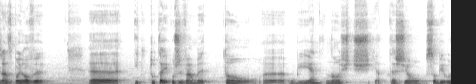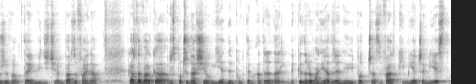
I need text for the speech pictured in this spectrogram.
transbojowy e, i tutaj używamy tą e, umiejętność. Ja też ją sobie używam, tak jak widzicie, bardzo fajna. Każda walka rozpoczyna się jednym punktem adrenaliny. Generowanie adrenaliny podczas walki mieczem jest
